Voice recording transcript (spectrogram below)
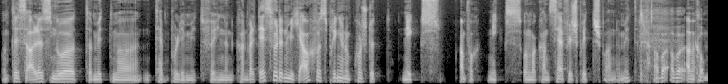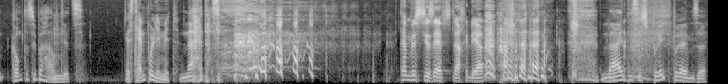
Und das alles nur, damit man ein Tempolimit verhindern kann. Weil das würde nämlich auch was bringen und kostet nichts. Einfach nichts. Und man kann sehr viel Sprit sparen damit. Aber, aber, aber kommt, kommt das überhaupt mh. jetzt? Das Tempolimit. Nein, das. da müsst ihr selbst lachen, ja. Nein, diese Spritbremse.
